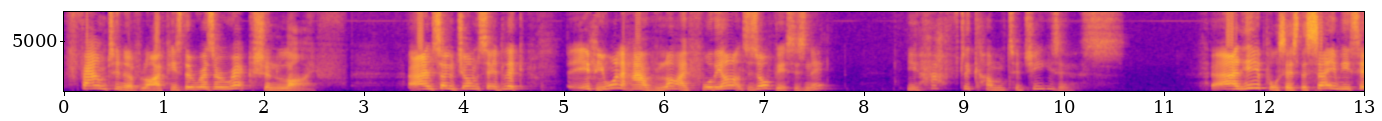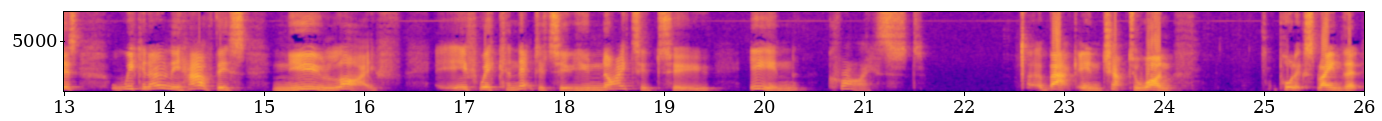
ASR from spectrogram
fountain of life. He's the resurrection life. And so John said, Look, if you want to have life, well, the answer's obvious, isn't it? You have to come to Jesus. And here Paul says the same. He says we can only have this new life if we're connected to, united to, in Christ. Uh, back in chapter 1, Paul explained that,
